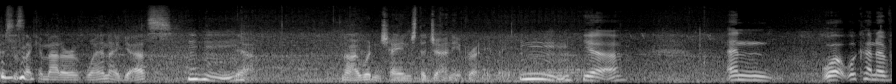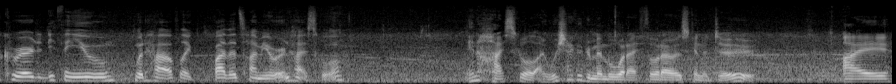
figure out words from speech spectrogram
it's just like a matter of when, I guess. Mm-hmm. Yeah. No, I wouldn't change the journey for anything. yeah. And what what kind of career did you think you would have like by the time you were in high school? In high school, I wish I could remember what I thought I was going to do. I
